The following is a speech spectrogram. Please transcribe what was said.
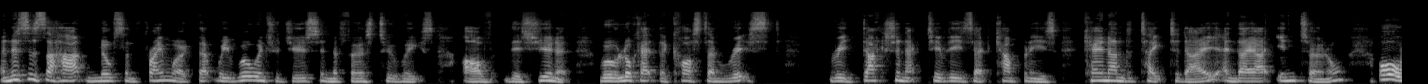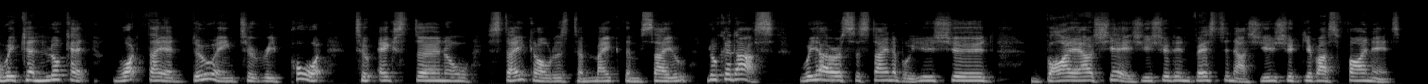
And this is the Hart and Milstein framework that we will introduce in the first two weeks of this unit. We'll look at the cost and risk reduction activities that companies can undertake today, and they are internal, or we can look at what they are doing to report to external stakeholders to make them say, look at us, we are a sustainable, you should buy our shares. You should invest in us. You should give us finance.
